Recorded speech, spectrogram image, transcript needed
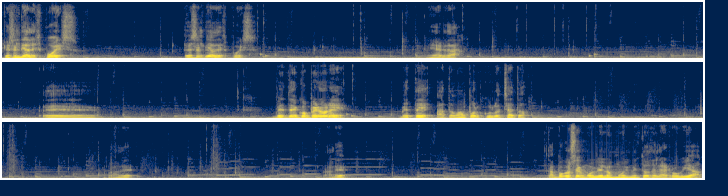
Que es el día después. Es el día después. Mierda. Eh... Vete de Coperore. Vete a tomar por culo, chato. Vale. Vale. Tampoco sé muy bien los movimientos de la rubia.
